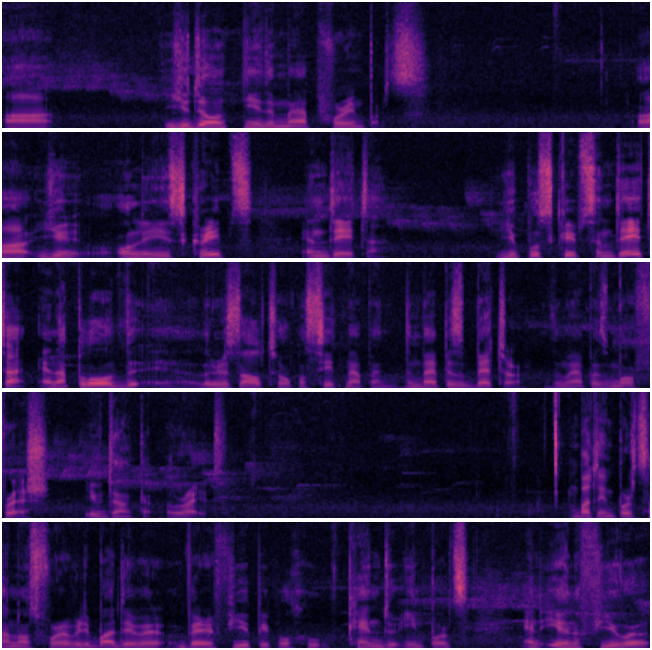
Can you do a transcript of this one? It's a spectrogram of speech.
Uh, you don't need a map for imports. Uh, you only need scripts and data. You put scripts and data and upload the, uh, the result to OpenStreetMap and the map is better, the map is more fresh if done right. But imports are not for everybody, there are very few people who can do imports and even fewer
